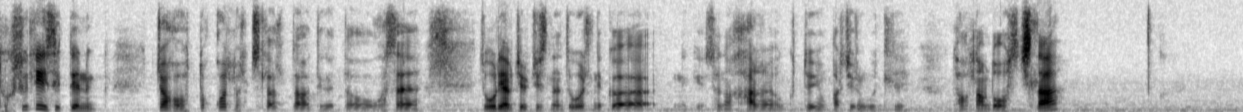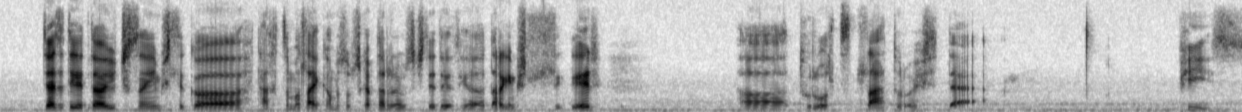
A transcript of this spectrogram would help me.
Төгсгөлийн хэсэг дээр нэг жоохон утгагүй л болчлаа л доо. Тэгээд угаасаа зүгээр явж явж ирсэн зүгээр л нэг нэг сонио хар өнгөтэй юм гарч ирэнгүүтлээ. Тоглоом дуусчлаа. За за тэгээд э, юу ч гэсэн имшлэг э, таалагдсан бол лайк, comment, subscribe дараарай үзчихтэй. Тэгээд э, дараагийн имшлэгээр аа түр уулзтлаа. Түр баяртай. Peace.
